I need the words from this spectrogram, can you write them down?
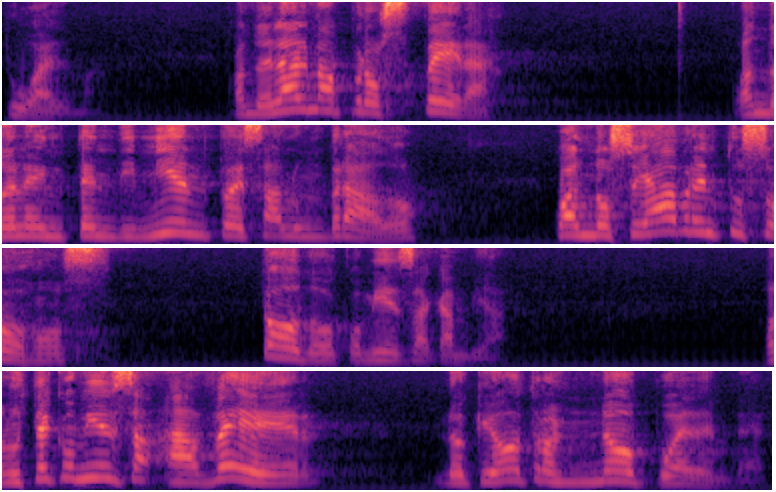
tu alma. Cuando el alma prospera, cuando el entendimiento es alumbrado, cuando se abren tus ojos, todo comienza a cambiar. Cuando usted comienza a ver lo que otros no pueden ver,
